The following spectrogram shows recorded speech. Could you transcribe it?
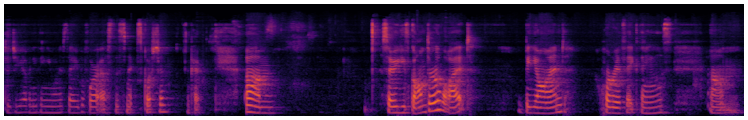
Did you have anything you want to say before I ask this next question? Okay. Um, so you've gone through a lot beyond horrific things. Um,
